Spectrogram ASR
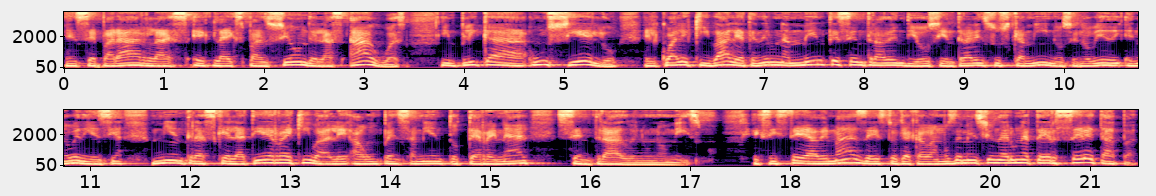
en separar eh, la expansión de las aguas implica un cielo, el cual equivale a tener una mente centrada en Dios y entrar en sus caminos en obediencia, mientras que la tierra equivale a un pensamiento terrenal centrado en uno mismo. Existe además de esto que acabamos de mencionar una tercera etapa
